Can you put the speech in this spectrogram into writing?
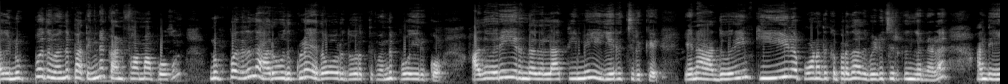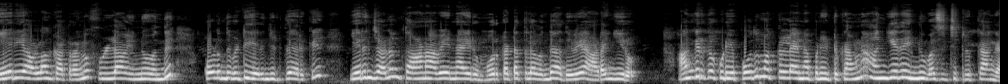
அது முப்பது வந்து பார்த்திங்கன்னா கன்ஃபார்மாக போகும். முப்பதுலேருந்து அறுபதுக்குள்ளே ஏதோ ஒரு தூரத்துக்கு வந்து போயிருக்கும். அது வரையும் இருந்தது எல்லாத்தையுமே எரிச்சிருக்கு. ஏன்னா அது வரையும் கீழே போனதுக்கப்புறம் தான் அது வெடிச்சிருக்குங்கிறனால அந்த ஏரியாவெலாம் காட்டுறாங்க. ஃபுல்லாக இன்னும் வந்து கொழுந்து விட்டு எரிஞ்சிட்டு தான் இருக்குது எரிஞ்சாலும் தானாகவே என்ன ஆயிரும்? ஒரு கட்டத்தில் வந்து அதுவே அடங்கிரும். அங்கே இருக்கக்கூடிய பொதுமக்கள்லாம் என்ன பண்ணிட்டு இருக்காங்கன்னா அங்கேயே தான் இன்னும் வசிச்சுட்டு இருக்காங்க.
